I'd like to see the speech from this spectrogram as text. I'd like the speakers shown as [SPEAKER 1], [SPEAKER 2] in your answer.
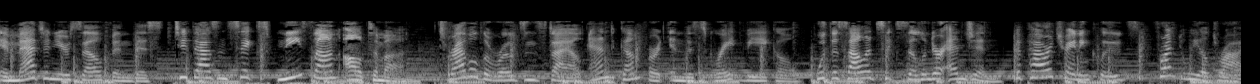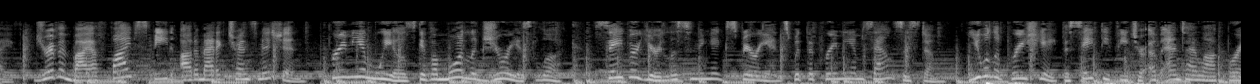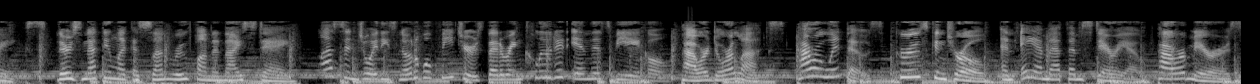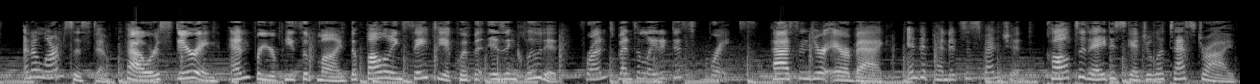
[SPEAKER 1] Imagine yourself in this 2006 Nissan Altima. Travel the roads in style and comfort in this great vehicle. With a solid six-cylinder engine, the powertrain includes front-wheel drive, driven by a five-speed automatic transmission. Premium wheels give a more luxurious look. Savor your listening experience with the premium sound system. You will appreciate the safety feature of anti-lock brakes. There's nothing like a sunroof on a nice day. Plus, enjoy these notable features that are included in this vehicle. Power door locks, power windows, cruise control, an AM FM stereo, power mirrors, an alarm system, power steering. And for your peace of mind, the following safety equipment is included. Front ventilated disc brakes, passenger airbag, independent suspension. Call today to schedule a test drive.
